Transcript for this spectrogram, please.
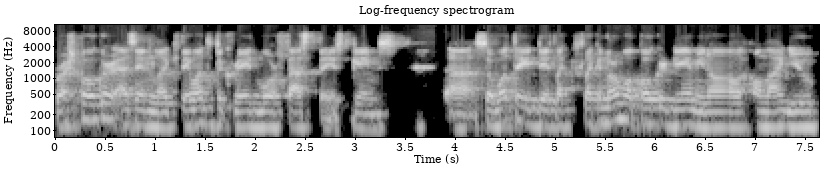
Rush Poker, as in like they wanted to create more fast-paced games. Uh, so what they did, like like a normal poker game, you know, online, you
